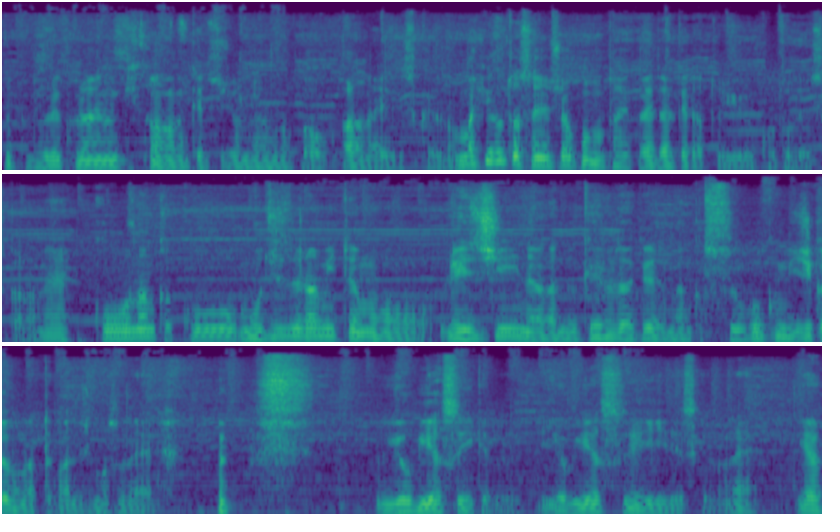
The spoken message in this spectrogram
ちょっとどれくらいの期間欠場になるのかわからないですけれども、まあ、広田選手はこの大会だけだということですからね。こうなんかこう、文字面見ても、レジーナが抜けるだけでなんかすごく短くなった感じしますね。呼びやすいけど、呼びやすいですけどね。9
